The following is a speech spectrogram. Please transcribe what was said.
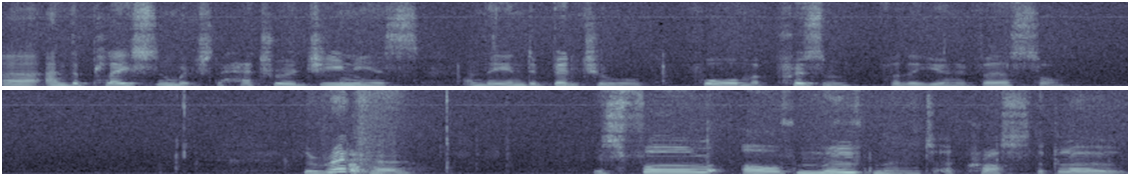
uh, and the place in which the heterogeneous and the individual form a prism for the universal. The Wrecker is full of movement across the globe.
